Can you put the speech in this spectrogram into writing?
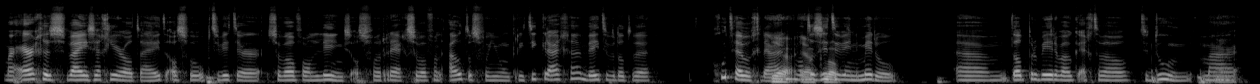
maar ergens, wij zeggen hier altijd, als we op Twitter zowel van links als van rechts, zowel van oud als van jong kritiek krijgen, weten we dat we het goed hebben gedaan, Ja, want ja, dan zitten we in de middel. Ehm, dat proberen we ook echt wel te doen. Maar.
